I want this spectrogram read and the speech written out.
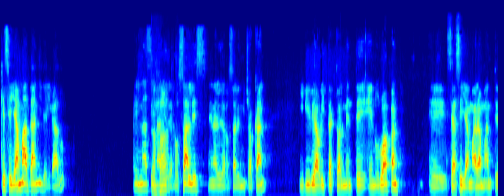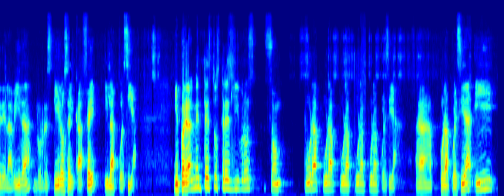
que se llama Dani Delgado. Él nace en área de Rosales, en área de Rosales, Michoacán, y vive ahorita actualmente en Uruapan. Eh, se hace llamar amante de la vida, los respiros, el café y la poesía. Y pues realmente estos tres libros son pura, pura, pura, pura, pura poesía. O sea, pura poesía. Y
